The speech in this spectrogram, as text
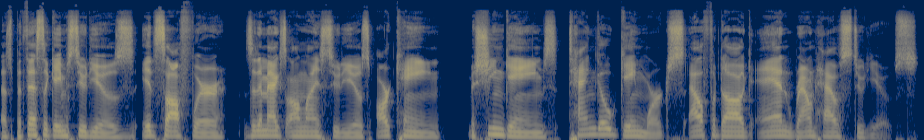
That's Bethesda Game Studios, id Software, ZeniMax Online Studios, Arcane, Machine Games, Tango Gameworks, AlphaDog, and Roundhouse Studios.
